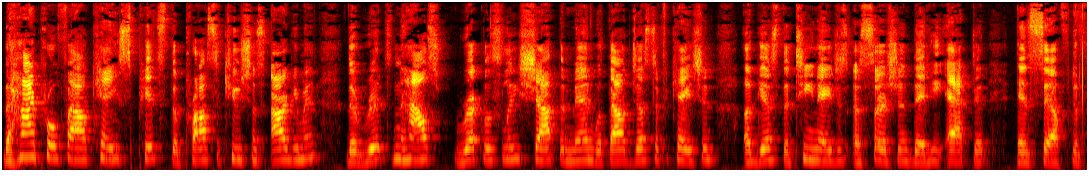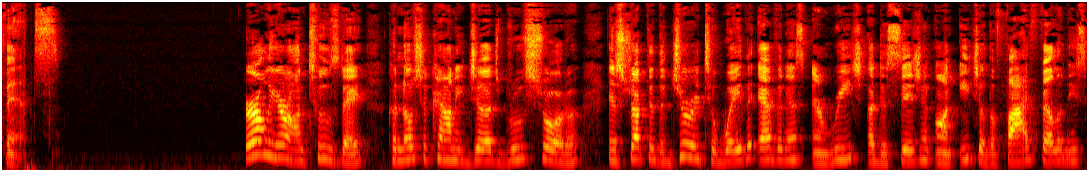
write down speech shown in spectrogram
The high profile case pits the prosecution's argument that Rittenhouse recklessly shot the men without justification against the teenager's assertion that he acted in self defense. Earlier on Tuesday, Kenosha County Judge Bruce Schroeder instructed the jury to weigh the evidence and reach a decision on each of the five felonies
